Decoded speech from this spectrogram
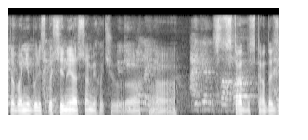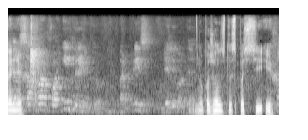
чтобы они были спасены, а сам я хочу а, а, Страдать I за них. Ну, пожалуйста, спаси их.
